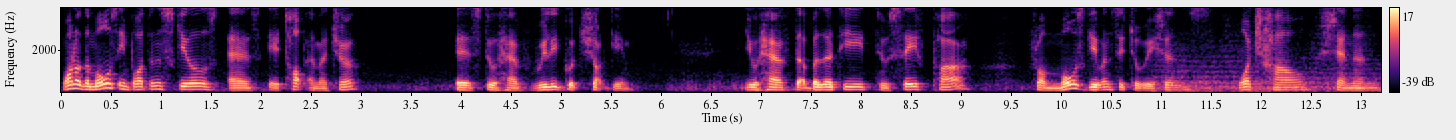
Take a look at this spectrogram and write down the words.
One of the most important skills as a top amateur is to have really good shot game. You have the ability to save par from most given situations. Watch how Shannon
